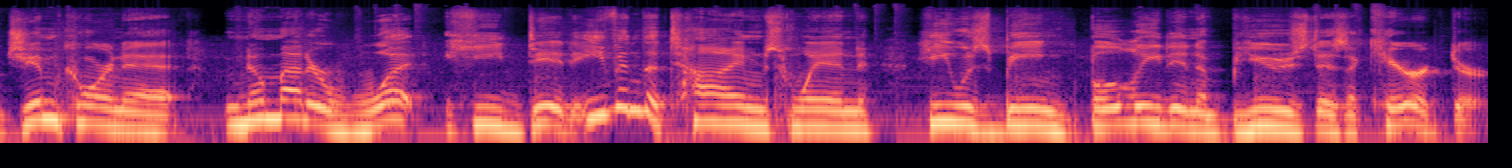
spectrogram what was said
Jim Cornette, no matter what he did, even the times when he was being bullied and abused as a character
